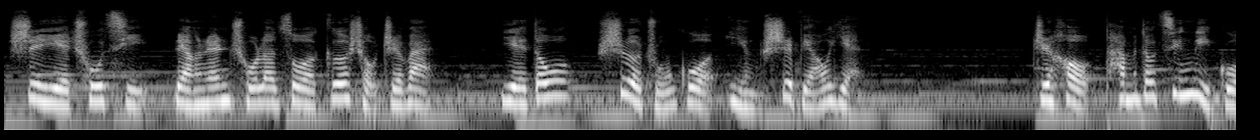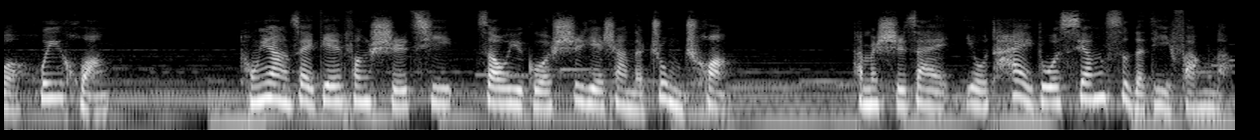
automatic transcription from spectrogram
事业初期，两人除了做歌手之外，也都涉足过影视表演。之后，他们都经历过辉煌，同样在巅峰时期遭遇过事业上的重创。他们实在有太多相似的地方了，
